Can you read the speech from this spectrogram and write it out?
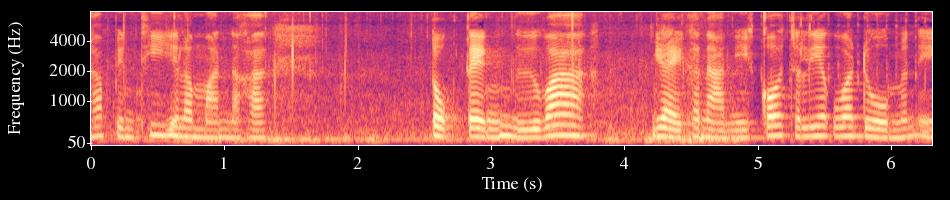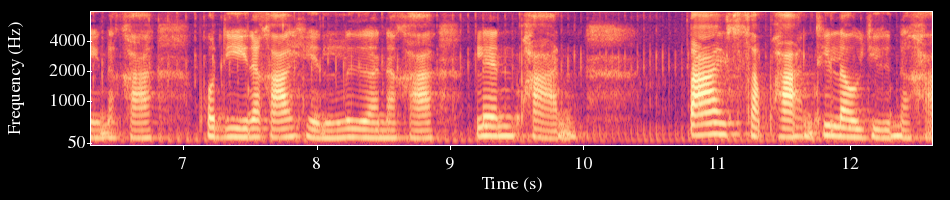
ถ้าเป็นที่เยอรมันนะคะ ตกแต่งหรือว่าใหญ่ขนาดนี้ก็จะเรียกว่าโดมนั่นเองนะคะ พอดีนะคะเห็นเรือนะคะเล่นผ่านใต้สะพานที่เรายืนนะคะ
